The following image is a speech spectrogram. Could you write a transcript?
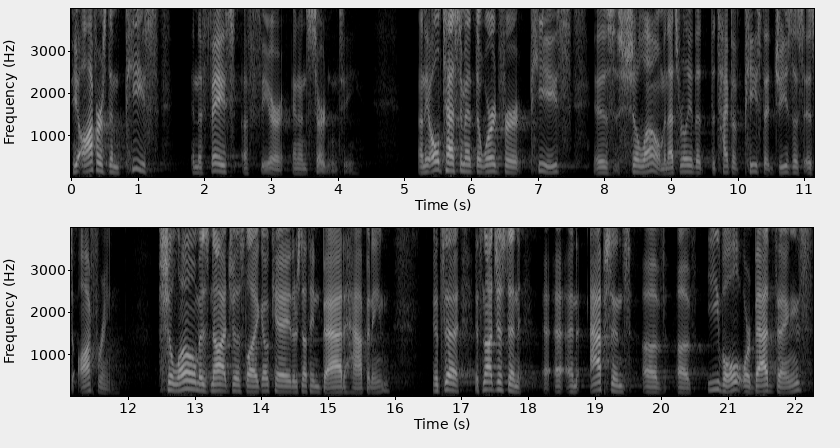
He offers them peace in the face of fear and uncertainty. In the Old Testament, the word for peace is shalom, and that's really the, the type of peace that Jesus is offering. Shalom is not just like, okay, there's nothing bad happening. It's, a, it's not just an, a, an absence of, of evil or bad things,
